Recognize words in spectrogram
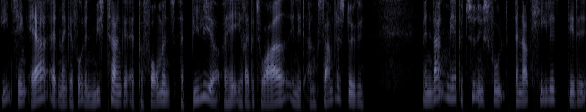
En ting er, at man kan få den mistanke, at performance er billigere at have i repertoiret end et ensemblestykke, men langt mere betydningsfuldt er nok hele dette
